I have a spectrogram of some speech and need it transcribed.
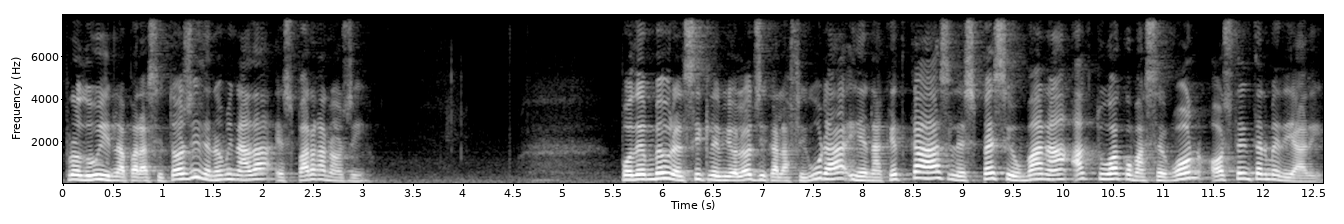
produint la parasitosi denominada esparganosi. Podem veure el cicle biològic a la figura i en aquest cas l'espècie humana actua com a segon hoste intermediari.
